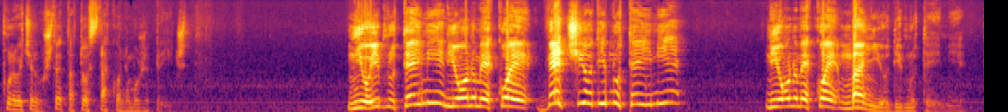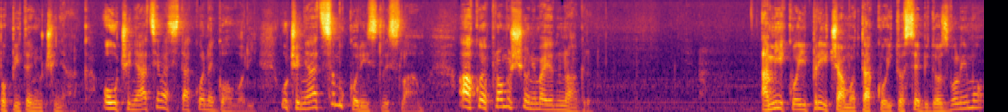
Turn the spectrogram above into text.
puno veća nego šteta, to se tako ne može pričati. Ni o Ibnu Tejmije, ni onome ko je veći od Ibnu Tejmije, ni onome ko je manji od Ibnu Tejmije po pitanju učenjaka. O učenjacima se tako ne govori. Učenjaci samo koristili islamu. A ako je promošio, on ima jednu nagradu. A mi koji pričamo tako i to sebi dozvolimo,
